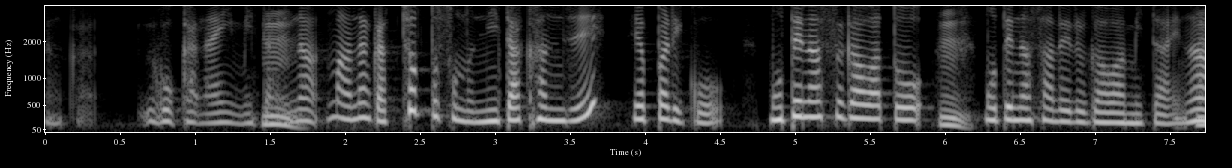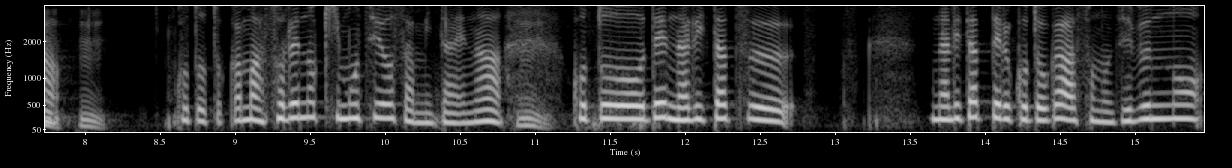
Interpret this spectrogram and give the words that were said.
なんか動かないみたいな、まあなんかちょっとその似た感じやっぱりこうもてなす側とうん。もてなされる側みたいなうんうん。こととか、まあそれの気持ちよさみたいなうん。ことで成り立つ成り立ってることがその自分の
